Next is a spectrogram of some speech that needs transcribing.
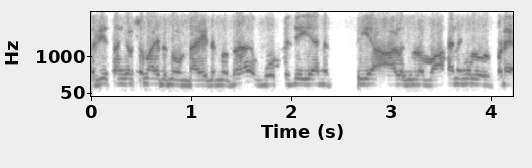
വലിയ സംഘർഷമായിരുന്നു ഉണ്ടായിരുന്നത്. വോട്ട് ചെയ്യാനെത്തിയ ആളുകളുടെ വാഹനങ്ങൾ ഉൾപ്പെടെ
